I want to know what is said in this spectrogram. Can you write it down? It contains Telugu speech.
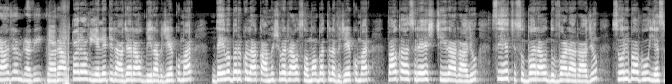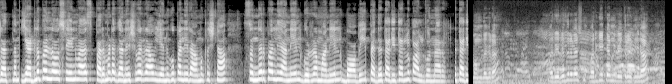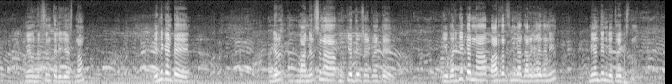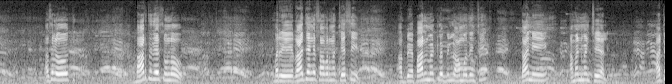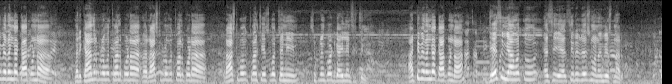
రాజం రవి గారా అప్పారావు ఏలేటి రాజారావు బీరా Vijayakumar దేవబరుకుల Kameswara Rao సోమబత్తుల Vijayakumar Paka Suresh Cheera Raju CH Subbarao Duvvada Raju Suribabu S Ratnam Edlapalli Srinivas Paramata Ganeswararao Enugupalli Ramakrishna Sundarpalli Anil Gurram Anil Bobby పెద్ద తదితరులు పాల్గొన్నారు. దగ్గర మరి రిజర్వేషన్ వర్గీకరణ వ్యతిరేకంగా మేము నిరసన తెలియజేస్తున్నాం. ఎందుకంటే నిర మా నిరసన ముఖ్య ఉద్దేశం ఏంటంటే ఈ వర్గీకరణ పారదర్శకంగా జరగలేదని మేము దీన్ని వ్యతిరేకిస్తున్నాం. అసలు భారతదేశంలో మరి రాజ్యాంగ సవరణ చేసి పార్లమెంట్లో బిల్లు ఆమోదించి దాన్ని అమెండ్మెంట్ చేయాలి. అటు విధంగా కాకుండా మరి కేంద్ర ప్రభుత్వాలు కూడా రాష్ట్ర ప్రభుత్వాలు కూడా రాష్ట్ర ప్రభుత్వాలు చేసుకోవచ్చని సుప్రీంకోర్టు గైడ్లైన్స్ ఇచ్చింది. అటు విధంగా కాకుండా దేశం యావత్తు ఎస్సీ ఎస్సీ రిజర్వేషన్ అనుభవిస్తున్నారు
